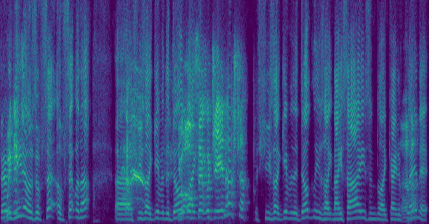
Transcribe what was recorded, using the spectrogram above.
Very Wicked. mean. I was upset upset with that. Uh, she's like giving the dog You were like upset with Jane Asher. she's like giving the dog these like nice eyes and like kind of Uh-huh. playing it.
